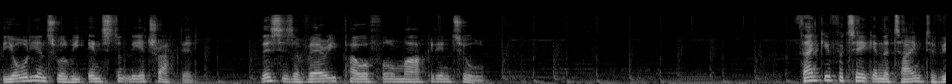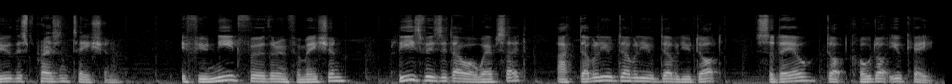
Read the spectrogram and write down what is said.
the audience will be instantly attracted. This is a very powerful marketing tool. Thank you for taking the time to view this presentation. If you need further information, please visit our website at www.sedao.co.uk.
